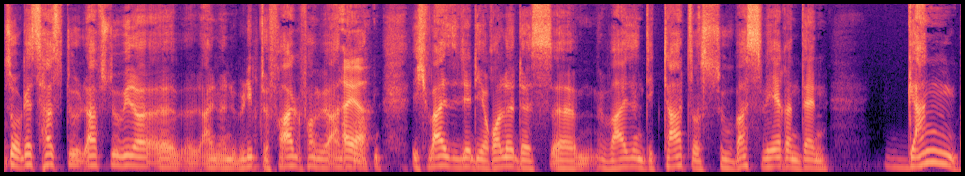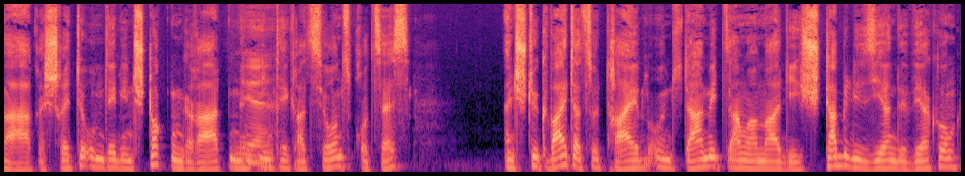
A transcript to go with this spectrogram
So, jetzt hast du, darfst du wieder äh, eine, eine beliebte Frage von mir beantworten. Ah, ja. Ich weise dir die Rolle des äh, weisen Diktators zu. Was wären denn gangbare Schritte, um den in Stocken geratenen ja. Integrationsprozess ein Stück weiter zu treiben und damit, sagen wir mal, die stabilisierende Wirkung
